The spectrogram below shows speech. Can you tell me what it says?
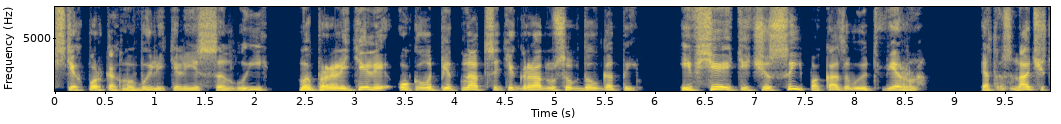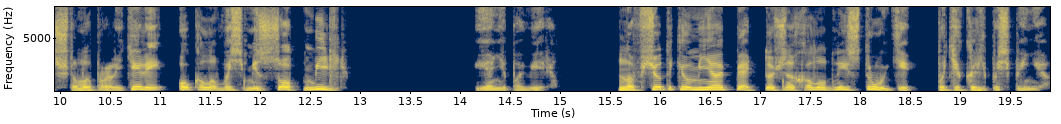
с тех пор, как мы вылетели из Сен-Луи, мы пролетели около 15 градусов долготы, и все эти часы показывают верно. Это значит, что мы пролетели около 800 миль. Я не поверил. Но все-таки у меня опять точно холодные струйки потекли по спине.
